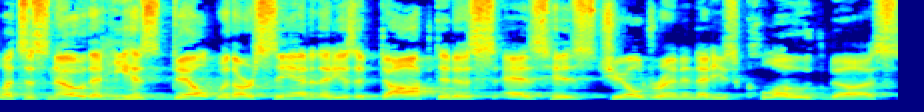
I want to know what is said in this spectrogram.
Lets us know that He has dealt with our sin and that He has adopted us as His children and that He's clothed us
